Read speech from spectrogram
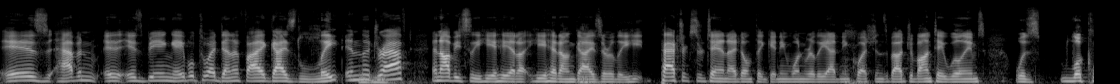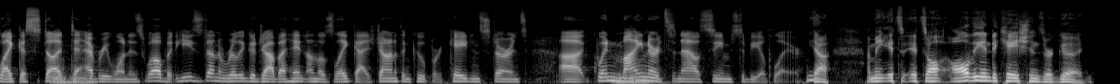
is having is being able to identify guys late in the mm-hmm. draft. And obviously he hit he hit on guys early. He, Patrick Surtain, I don't think anyone really had any questions about. Javonte Williams was looked like a stud to mm-hmm. everyone as well. But he's done a really good job of hitting on those late guys. Jonathan Cooper, Caden Sterns, uh, Quinn mm-hmm. Meinerz now seems to be a player. Yeah, I mean it's it's all all the indications are good,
